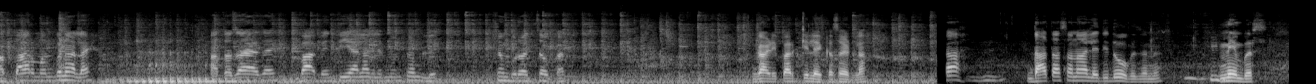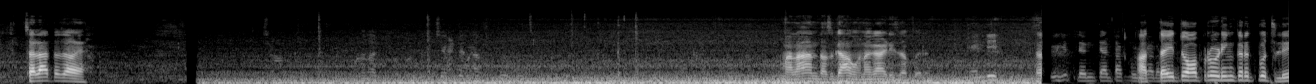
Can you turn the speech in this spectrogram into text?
आता आरमान पण आलाय. आता जायचं आहे बाबेन ती यायला लागलेत म्हणून थांबले. शंभूराज चौकात. गाडी पार्क केली एका साईडला का? दहा तासानं आले ती दोघ जण. मेंबर्स चला आता जाऊया. मला अंदाज गाव ना गाडीचा परत आता इथं ऑफ रोडिंग करत पोचले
